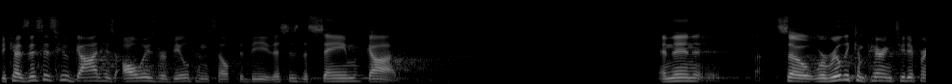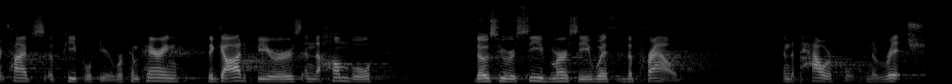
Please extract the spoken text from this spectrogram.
Because this is who God has always revealed himself to be. This is the same God. And then, so we're really comparing two different types of people here. We're comparing the God-fearers and the humble, those who receive mercy, with the proud and the powerful and the rich.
